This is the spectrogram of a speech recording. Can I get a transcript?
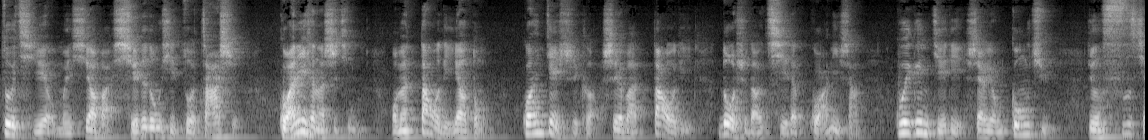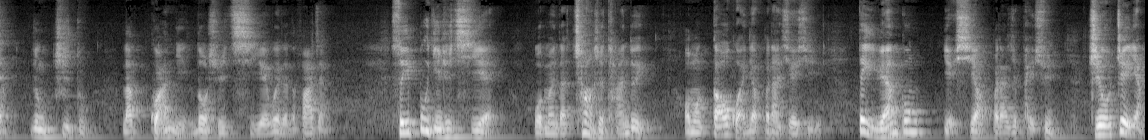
作为企业，我们需要把学的东西做扎实。管理上的事情，我们道理要懂，关键时刻是要把道理落实到企业的管理上。归根结底是要用工具、用思想、用制度来管理落实企业未来的发展。所以，不仅是企业，我们的创始团队。我们高管要不断学习，对员工也需要不断去培训，只有这样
